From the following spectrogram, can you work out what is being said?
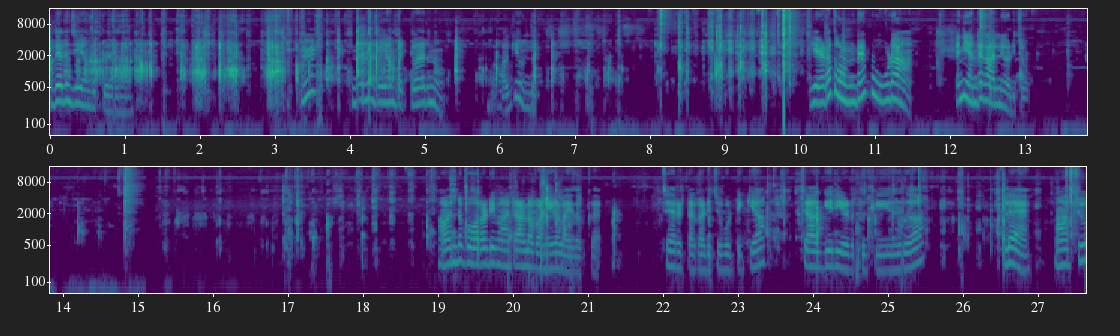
എന്തേലും ചെയ്യാൻ പറ്റുമായിരുന്നോ എന്തെങ്കിലും ചെയ്യാൻ പറ്റുമായിരുന്നോ ഭാഗ്യമുണ്ട്. എടാ തൊണ്ടേ പൂടാ. ഇനി എന്റെ കാലിന് കടിച്ചോ? അവന്റെ ബോറടി മാറ്റാനുള്ള പണികളാണ് ഇതൊക്കെ. ചിരട്ട കടിച്ചു പൊട്ടിക്കുക ചകിരി എടുത്ത് കീറുക. അല്ലേ? മാച്ചു?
